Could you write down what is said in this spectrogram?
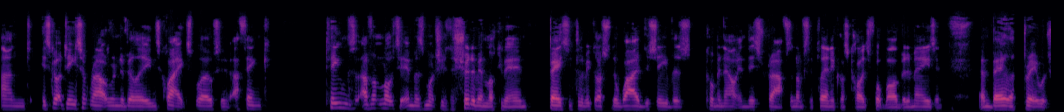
And he's got decent route running ability and he's quite explosive. I think teams haven't looked at him as much as they should have been looking at him basically because the wide receivers coming out in this draft and obviously playing across college football have been amazing. And Baylor pretty much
